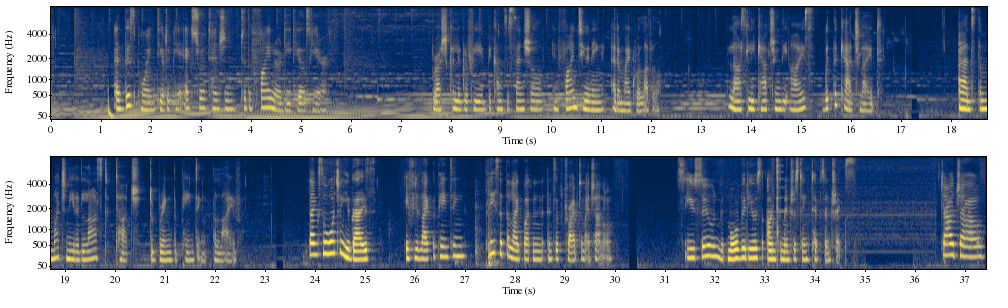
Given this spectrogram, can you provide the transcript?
At this point, you have to pay extra attention to the finer details here. Brush calligraphy becomes essential in fine tuning at a micro level. Lastly, capturing the eyes with the catch light adds the much needed last touch to bring the painting alive. Thanks for watching you guys. If you like the painting, please hit the like button and subscribe to my channel. See you soon with more videos on some interesting tips and tricks. Ciao ciao!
